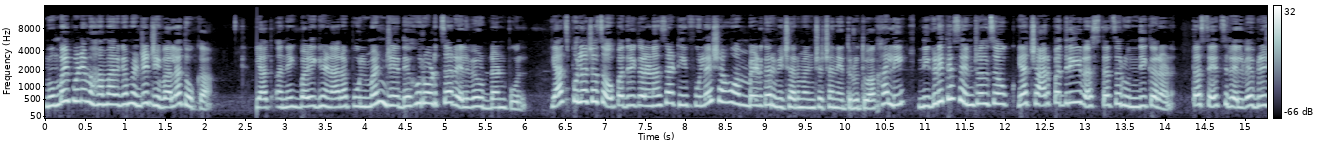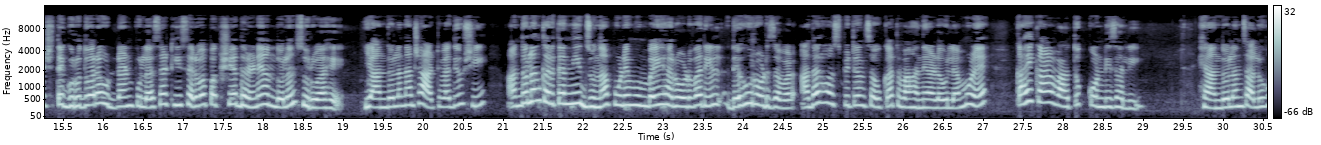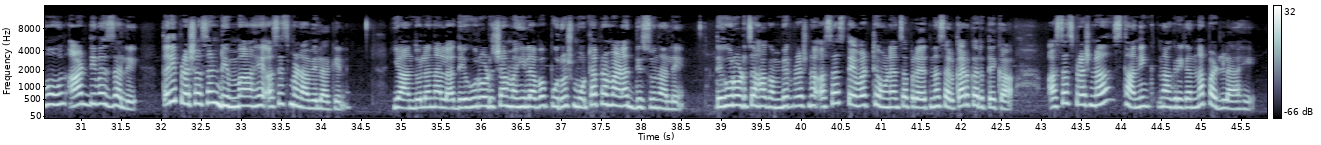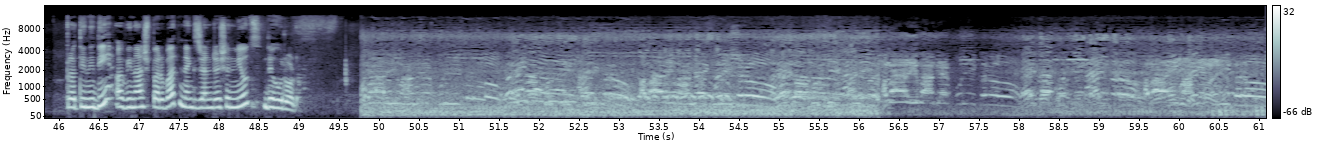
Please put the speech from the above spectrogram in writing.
मुंबई पुणे महामार्ग म्हणजे जीवाला धोका. यात अनेक बळी घेणारा पूल म्हणजे देहू रोडचा रेल्वे उड्डाण पूल. याच पुलाच्या चौपदरीकरणासाठी फुले शाहू आंबेडकर विचार मंचच्या नेतृत्वाखाली निगडी ते सेंट्रल चौक या चारपदरी रस्त्याचं रुंदीकरण तसेच रेल्वे ब्रिज ते गुरुद्वारा उड्डाण पुलासाठी सर्वपक्षीय धरणे आंदोलन सुरू आहे. या आंदोलनाच्या आठव्या दिवशी आंदोलनकर्त्यांनी जुना पुणे मुंबई रोडवरील देहू रोड जवळ आधार हॉस्पिटल चौकात वाहने अडवल्यामुळे काही काळ वाहतूक कोंडी झाली. हे आंदोलन चालू होऊन आठ दिवस झाले तरी प्रशासन ढिम्म आहे असेच म्हणावे लागेल. या आंदोलनाला देहू रोडच्या महिला व पुरुष मोठ्या प्रमाणात दिसून आले. देहू रोडचा हा गंभीर प्रश्न असाच तेवत ठेवण्याचा प्रयत्न सरकार करते का? असाच प्रश्न स्थानिक नागरिकांना पडला आहे. प्रतिनिधी Avinash Parvat next generation news Dehu road करो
